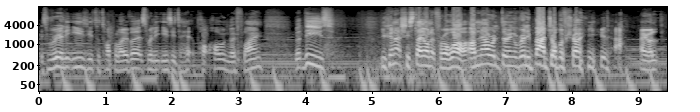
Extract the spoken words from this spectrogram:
it's really easy to topple over. It's really easy to hit a pothole and go flying. But these, you can actually stay on it for a while. I'm now doing a really bad job of showing you that. Hang on.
